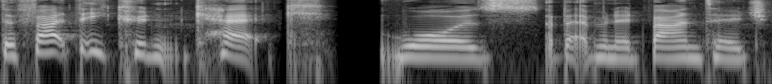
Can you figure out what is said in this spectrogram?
the fact that he couldn't kick was a bit of an advantage.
